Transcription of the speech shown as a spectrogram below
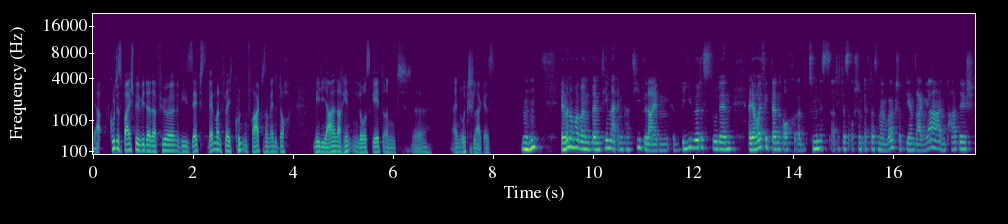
Ja, gutes Beispiel wieder dafür, wie selbst wenn man vielleicht Kunden fragt, es am Ende doch medial nach hinten losgeht und äh, ein Rückschlag ist. Mhm. Wenn wir nochmal beim, beim Thema Empathie bleiben, wie würdest du denn, weil ja häufig dann auch, äh, zumindest hatte ich das auch schon öfters mal im Workshop, die dann sagen, ja, empathisch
